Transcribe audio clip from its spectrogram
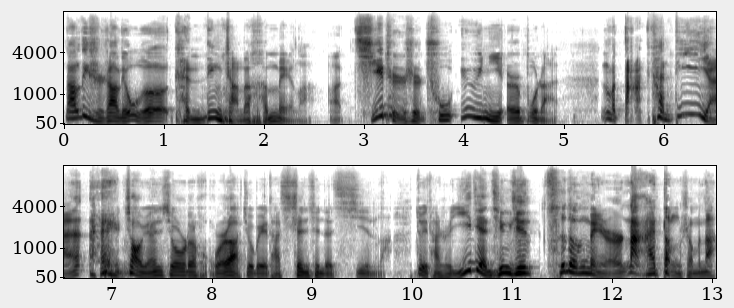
那历史上刘娥肯定长得很美了。啊，岂止是出淤泥而不染？那么打看第一眼，哎，赵元修的魂啊就被他深深的吸引了，对他是一见倾心。此等美人，那还等什么呢？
